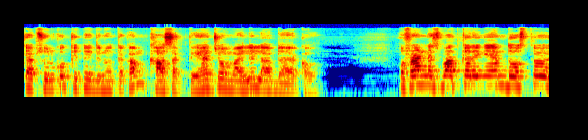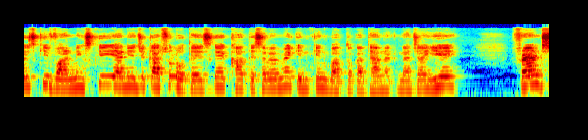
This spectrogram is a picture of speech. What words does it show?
कैप्सूल को कितने दिनों तक हम खा सकते हैं, जो हमारे लिए लाभदायक हो। और फ्रेंड इस बात करेंगे हम दोस्तों, इसकी वार्निंग्स की, यानी जो कैप्सूल होते हैं, इसके खाते समय में किन किन बातों का ध्यान रखना चाहिए। फ्रेंड्स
